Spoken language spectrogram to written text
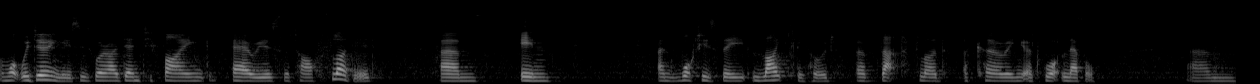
And what we're doing is, is we're identifying areas that are flooded um, in and what is the likelihood of that flood occurring at what level. Um,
